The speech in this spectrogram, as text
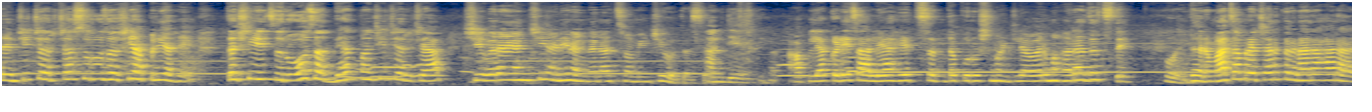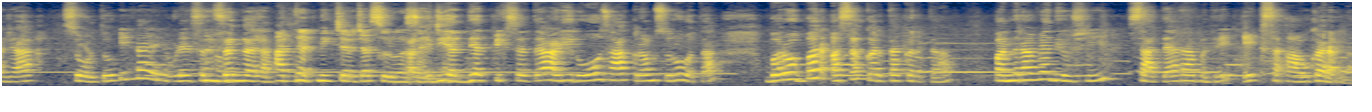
त्यांची चर्चा सुरू जशी आपली आहे तशीच रोज अध्यात्माची चर्चा शिवरायांची आणि रंगनाथ स्वामींची होत अगदी अगदी. आपल्याकडेच आले आहेत संत पुरुष म्हटल्यावर महाराजच ते. धर्माचा प्रचार करणारा हा राजा सोडतो की काय एवढ्या सत्संगाला? आध्यात्मिक चर्चा सुरू असायची. आध्यात्मिक आणि रोज हा क्रम सुरू होता. बरोबर असं करता करता पंधराव्या दिवशी सातारामध्ये एक सावकार आला.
